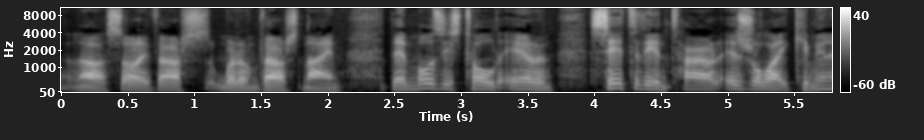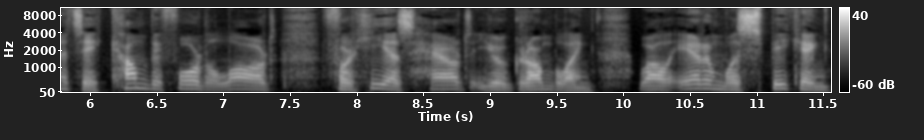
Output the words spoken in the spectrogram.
no, sorry, verse, we're in verse 9. Then Moses told Aaron, Say to the entire Israelite community, Come before the Lord, for he has heard your grumbling. While Aaron was speaking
